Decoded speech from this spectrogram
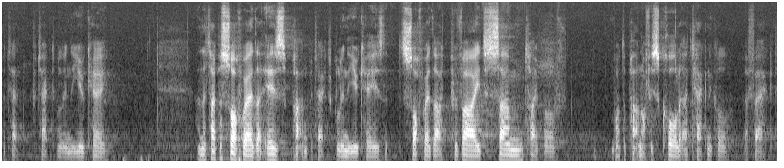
protect, protectable in the UK. And the type of software that is patent protectable in the UK is the software that provides some type of, what the Patent Office call it, a technical effect.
